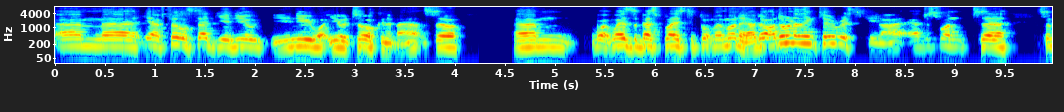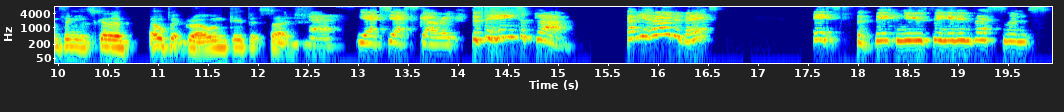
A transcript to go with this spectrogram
Um, uh, yeah, Phil said you knew you knew what you were talking about. So, um, wh- where's the best place to put my money? I don't. I don't want anything too risky. Like, I just want uh, something that's going to help it grow and keep it safe. Yes, yes, yes, Gary. The Fajita plan. Have you heard of it? It's the big new thing in investments.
